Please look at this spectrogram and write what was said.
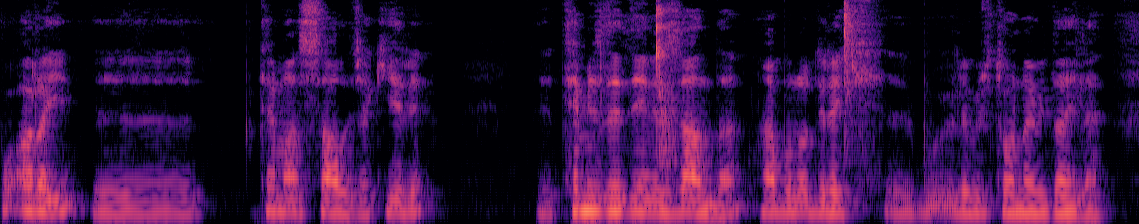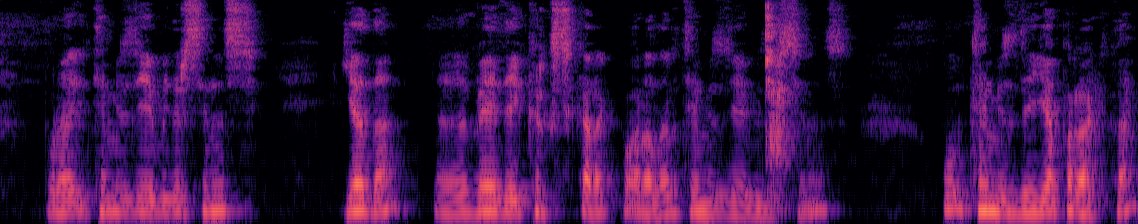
Bu arayı e, temas sağlayacak yeri e, temizlediğiniz anda ha bunu direkt e, böyle bir tornavidayla burayı temizleyebilirsiniz ya da e, VD40 sıkarak bu araları temizleyebilirsiniz. Bu temizliği yaparak da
